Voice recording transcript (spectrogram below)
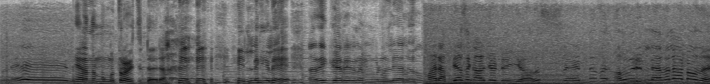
പൊന്നേ ഞാനൊന്ന് മൂത്രം ഒഴിച്ചിട്ട് വരാം. ഇല്ലെങ്കിലേ അതിൽ കയറി ഇരുന്ന് മുള്ളിയാലോ. മാര് അഭ്യാസം കാണിച്ചോണ്ടിരിക്കുക അത് എന്റെ അതൊരു ലെവലാട്ടോ അത്.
